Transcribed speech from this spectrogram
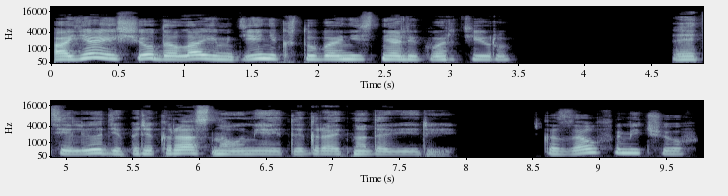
А я еще дала им денег, чтобы они сняли квартиру. Эти люди прекрасно умеют играть на доверии, сказал Фомичев.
